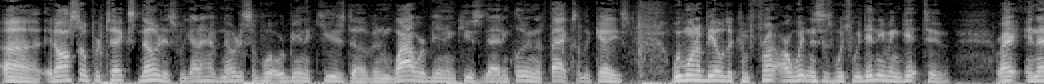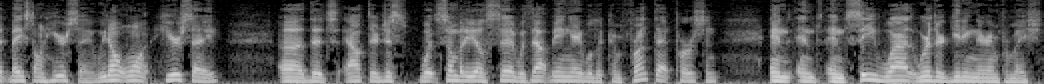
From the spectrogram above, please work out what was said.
Uh, it also protects notice. We got to have notice of what we're being accused of and why we're being accused of that, including the facts of the case. We want to be able to confront our witnesses, which we didn't even get to, right? And that based on hearsay. We don't want hearsay uh, that's out there, just what somebody else said, without being able to confront that person and and and see why where they're getting their information.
